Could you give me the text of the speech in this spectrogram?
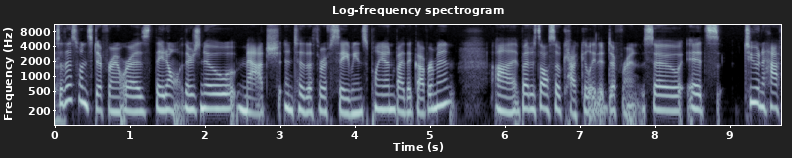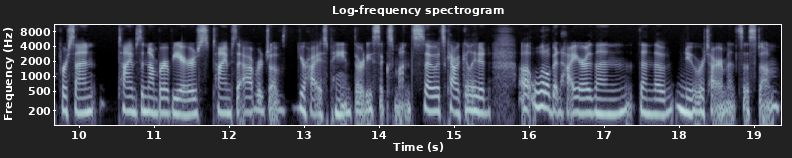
So this one's different whereas they don't there's no match into the thrift savings plan by the government. Uh, but it's also calculated different. So it's two and a half percent times the number of years times the average of your highest paying 36 months. So it's calculated a little bit higher than than the new retirement system.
